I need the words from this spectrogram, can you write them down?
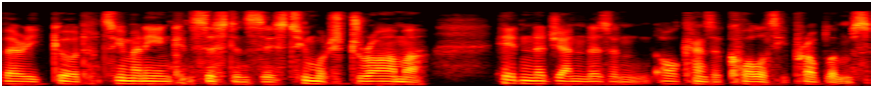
very good. Too many inconsistencies, too much drama, hidden agendas, and all kinds of quality problems.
